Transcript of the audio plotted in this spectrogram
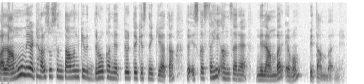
पलामू में अठारह के विद्रोह का नेतृत्व किसने किया था? तो इसका सही आंसर है नीलांबर एवं पीताम्बर ने।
